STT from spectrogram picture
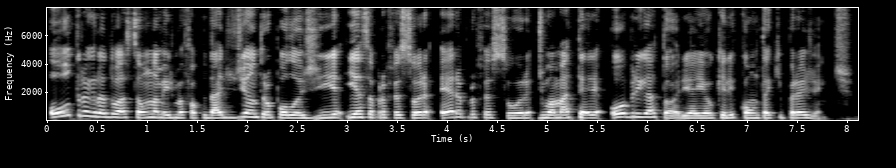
outra graduação na mesma faculdade de antropologia e essa professora era professora de uma matéria obrigatória. E aí é o que ele conta aqui pra gente.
